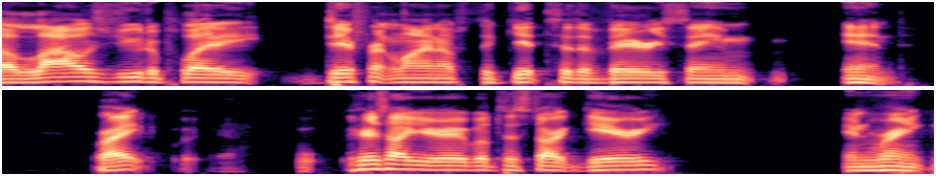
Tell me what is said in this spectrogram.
allows you to play different lineups to get to the very same end. Right? Yeah. Here's how you're able to start Gary and Rienk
